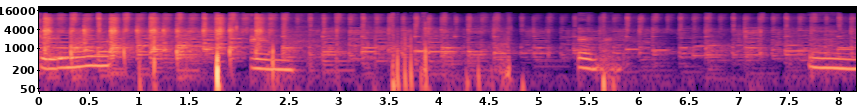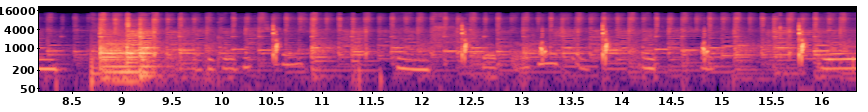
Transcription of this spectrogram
Einstellungen. Ähm. Äh, nein. Ähm. Also,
